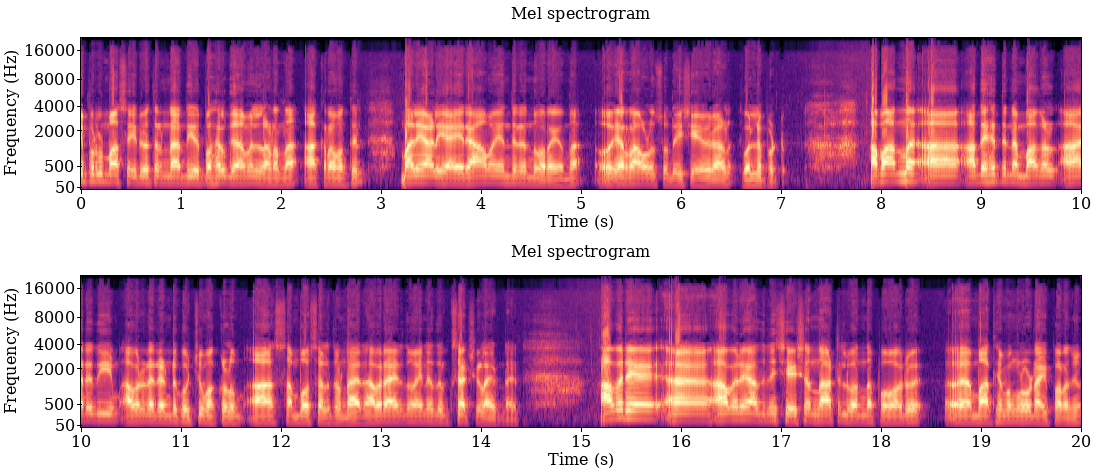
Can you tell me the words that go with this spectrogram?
ഏപ്രിൽ മാസം ഇരുപത്തിരണ്ടാം തീയതി പഹൽഗാമിൽ നടന്ന ആക്രമണത്തിൽ മലയാളിയായ രാമചന്ദ്രൻ എന്ന് പറയുന്ന എറണാകുളം സ്വദേശിയായ ഒരാൾ കൊല്ലപ്പെട്ടു. അപ്പോൾ അന്ന് അദ്ദേഹത്തിന്റെ മകൾ ആരതിയും അവരുടെ രണ്ട് കൊച്ചുമക്കളും ആ സംഭവ സ്ഥലത്തുണ്ടായിരുന്നു. അവരായിരുന്നു അതിന് ദൃക്സാക്ഷികളായിട്ടുണ്ടായിരുന്നു അവരെ അവരെ അതിനുശേഷം നാട്ടിൽ വന്നപ്പോൾ അവർ മാധ്യമങ്ങളോടായി പറഞ്ഞു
